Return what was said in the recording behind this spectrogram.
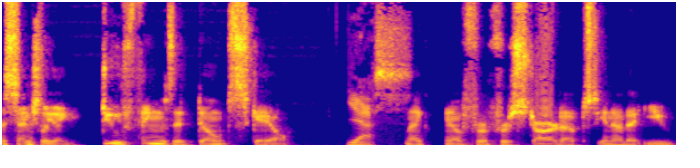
essentially like do things that don't scale. Yes. Like, you know, for, for startups, you know, that you,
